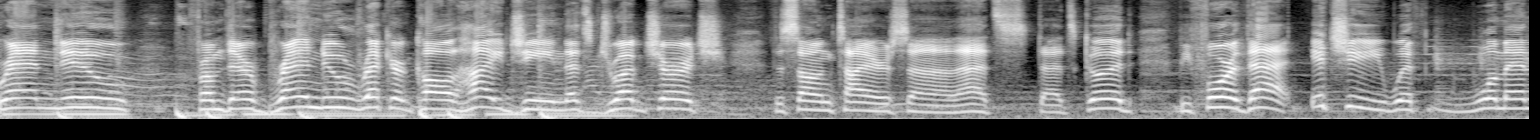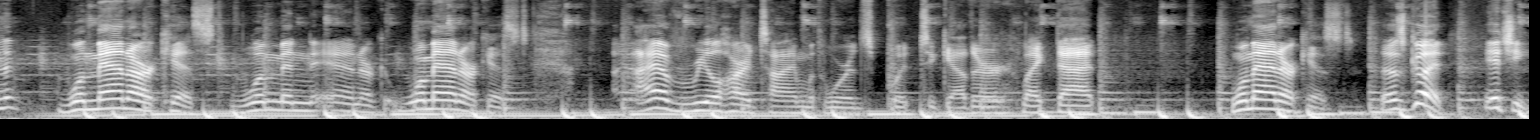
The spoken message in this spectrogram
Brand new from their brand new record called Hygiene. That's Drug Church. The song Tiresome. That's that's good. Before that, Itchy with Woman Womanarchist. Woman Womanarchist. I have real hard time with words put together like that. Womanarchist. That was good. Itchy.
